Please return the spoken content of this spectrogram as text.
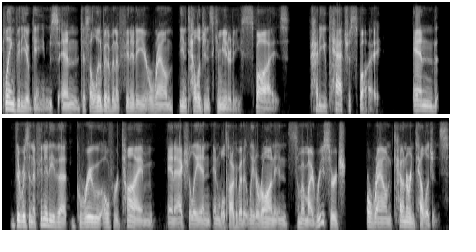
playing video games and just a little bit of an affinity around the intelligence community, spies. How do you catch a spy? And there was an affinity that grew over time and actually and and we'll talk about it later on in some of my research around counterintelligence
